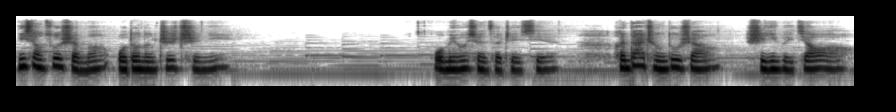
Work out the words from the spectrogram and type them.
你想做什么，我都能支持你。我没有选择这些，很大程度上。是因为骄傲，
